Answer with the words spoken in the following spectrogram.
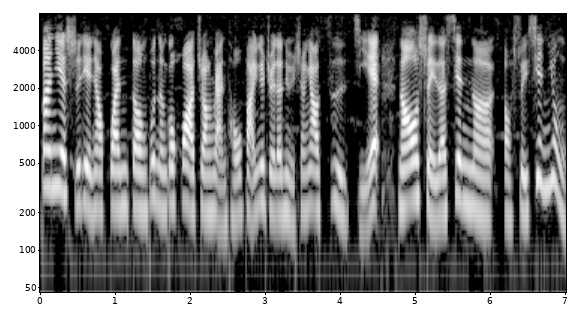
半夜十点要关灯，不能够化妆染头发，因为觉得女生要自洁。然后水的线呢，哦，水线用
